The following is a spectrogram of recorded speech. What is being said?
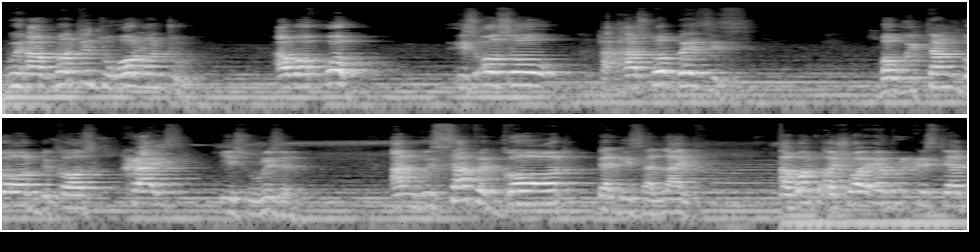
We have nothing to hold on to. Our hope is also has no basis. But we thank God because Christ is risen. And we serve a God that is alive. I want to assure every Christian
